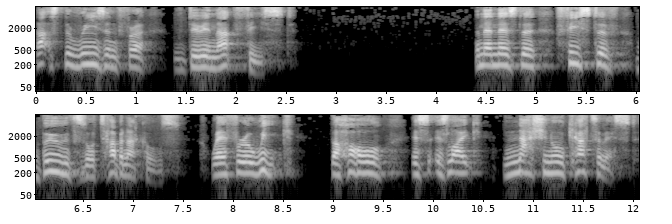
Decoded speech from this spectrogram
That's the reason for doing that feast. And then there's the Feast of Booths or Tabernacles, where for a week the whole is, is like national catalyst.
